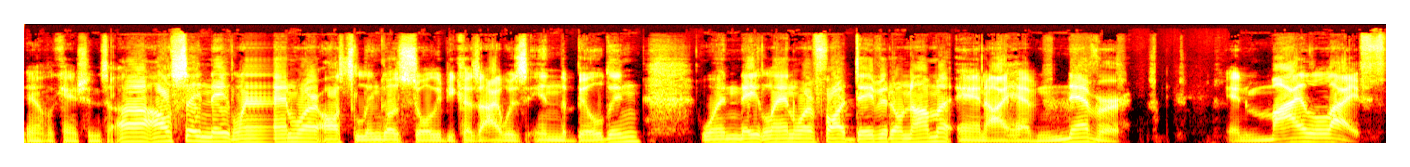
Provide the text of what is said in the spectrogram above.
implications. Uh, I'll say Nate Landwehr, Austin Lingo solely because I was in the building when Nate Landwehr fought David Onama, and I have never in my life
